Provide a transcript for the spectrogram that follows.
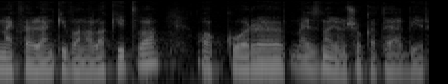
megfelelően ki van alakítva, akkor ez nagyon sokat elbír.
